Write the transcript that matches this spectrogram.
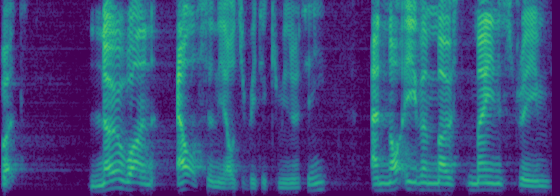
but no one else in the LGBT community, and not even most mainstream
